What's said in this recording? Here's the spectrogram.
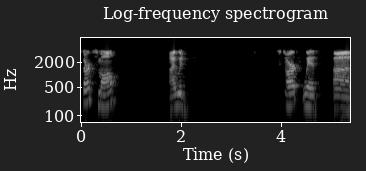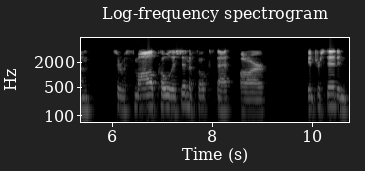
start small. I would start with um, sort of a small coalition of folks that are interested in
